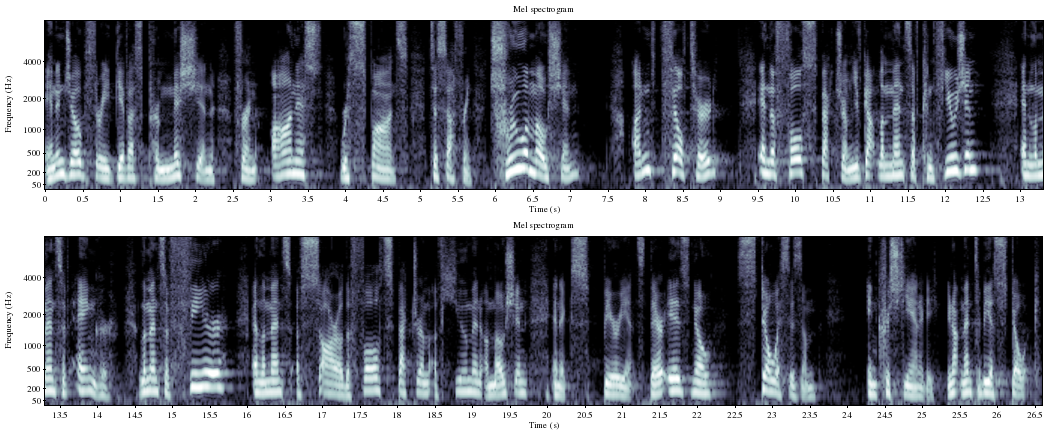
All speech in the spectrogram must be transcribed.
and in Job 3 give us permission for an honest response to suffering. True emotion unfiltered, in the full spectrum. You've got laments of confusion and laments of anger, laments of fear and laments of sorrow, the full spectrum of human emotion and experience. There is no stoicism in Christianity. You're not meant to be a stoic.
